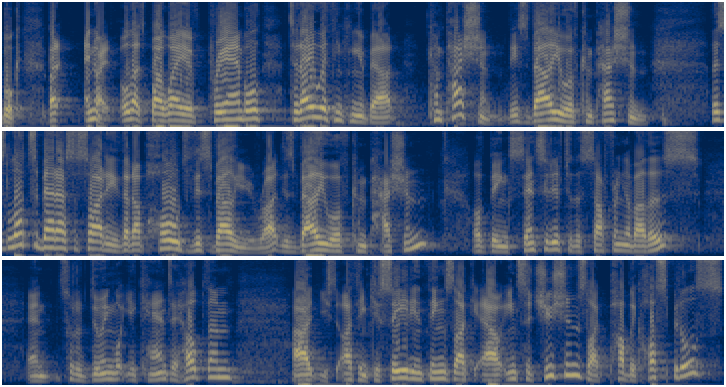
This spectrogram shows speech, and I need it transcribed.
book. But anyway, all that's by way of preamble. Today we're thinking about compassion, this value of compassion. There's lots about our society that upholds this value, right? This value of compassion, of being sensitive to the suffering of others, and sort of doing what you can to help them. Uh, you, I think you see it in things like our institutions, like public hospitals,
